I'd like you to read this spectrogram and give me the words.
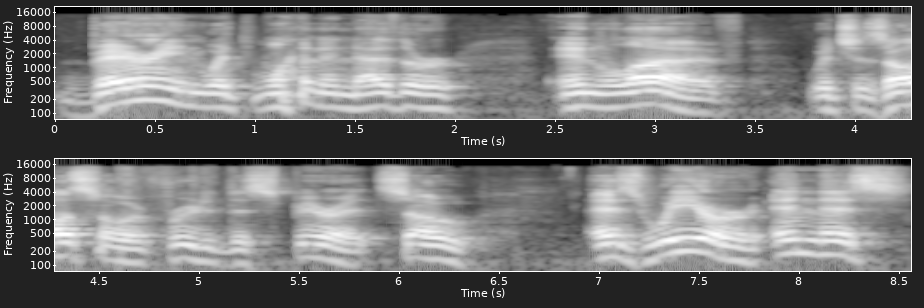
bearing with one another in love, which is also a fruit of the Spirit. So, as we are in this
